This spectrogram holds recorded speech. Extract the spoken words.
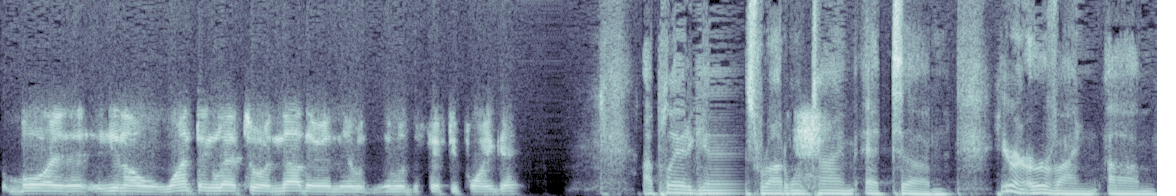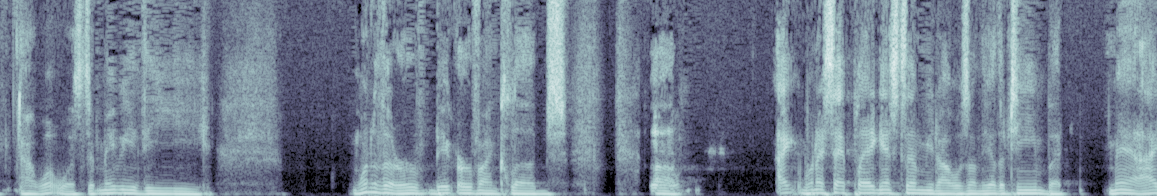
boy, you know, one thing led to another, and it was, it was a fifty point game. I played against Rod one time at um, here in Irvine. Um, uh, what was it? Maybe the one of the Ir- big Irvine clubs. Uh, I, when I say I played against him, you know, I was on the other team, but man, I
